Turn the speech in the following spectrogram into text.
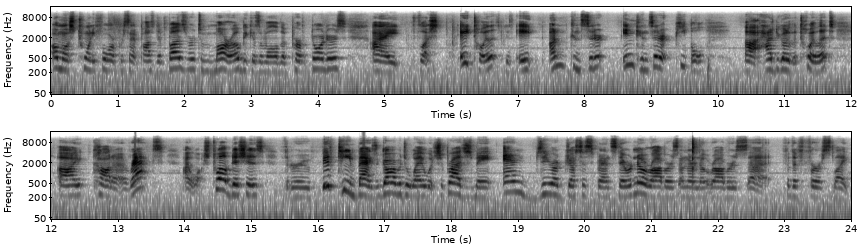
Almost 24% positive buzz for tomorrow because of all the perfect orders. I flushed eight toilets because eight unconsiderate, inconsiderate people uh, had to go to the toilet. I caught a rat. I washed 12 dishes, threw 15 bags of garbage away, which surprises me, and zero justice suspense. There were no robbers, and there are no robbers uh, for the first like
